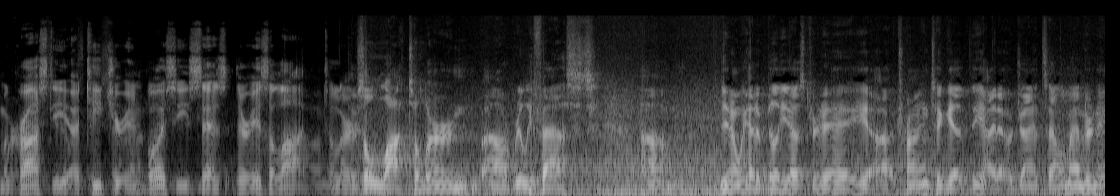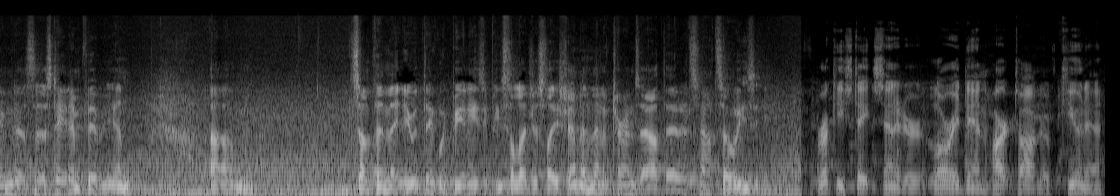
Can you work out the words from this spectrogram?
McCrostie, a teacher in Boise, says there is a lot to learn. There's a lot to learn uh, really fast. Um, you know, we had a bill yesterday uh, trying to get the Idaho giant salamander named as a state amphibian. Um, something that you would think would be an easy piece of legislation, and then it turns out that it's not so easy. Rookie State Senator Lori Den Hartog of Kuna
